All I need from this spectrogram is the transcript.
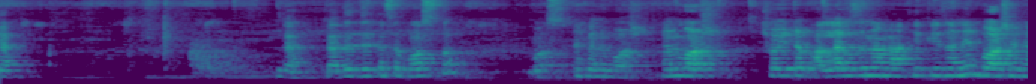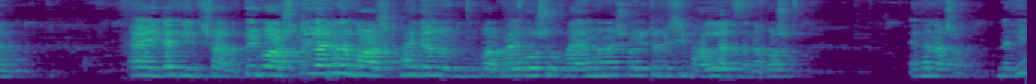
যা। যা যাদের কাছে বস তো। বস, এখানে বস এখানে বস। শরীরটা ভালো লাগছে না নাকি কি জানি? বস এখানে। এই দেখি, সর, তুই বস, তুই এখানে বস। ভাইকে, ভাই বসো ভাইয়ের মনে হয় শরীরটা বেশি ভালো লাগছে না, বসো। এখানে আসো, দেখি,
